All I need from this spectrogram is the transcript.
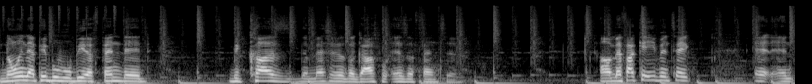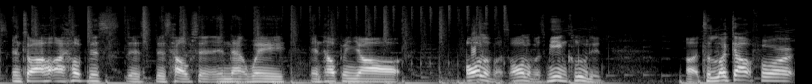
knowing that people will be offended because the message of the gospel is offensive. Um, if I could even take, and, and, and so I, I, hope this this this helps in, in, that way in helping y'all, all of us, all of us, me included, uh, to look out for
